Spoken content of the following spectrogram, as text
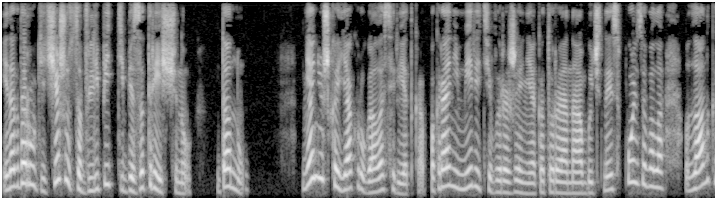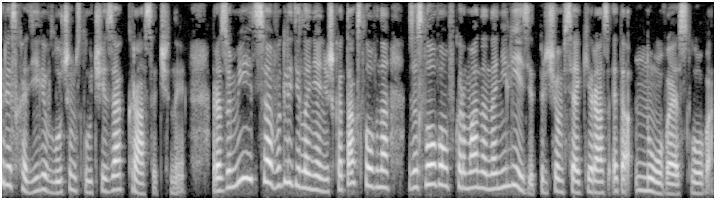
Иногда руки чешутся влепить тебе за трещину!» «Да ну!» Нянюшка Як ругалась редко, по крайней мере те выражения, которые она обычно использовала, в Ланкаре сходили в лучшем случае за красочные. Разумеется, выглядела нянюшка так, словно за словом в карман она не лезет, причем всякий раз это новое слово.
